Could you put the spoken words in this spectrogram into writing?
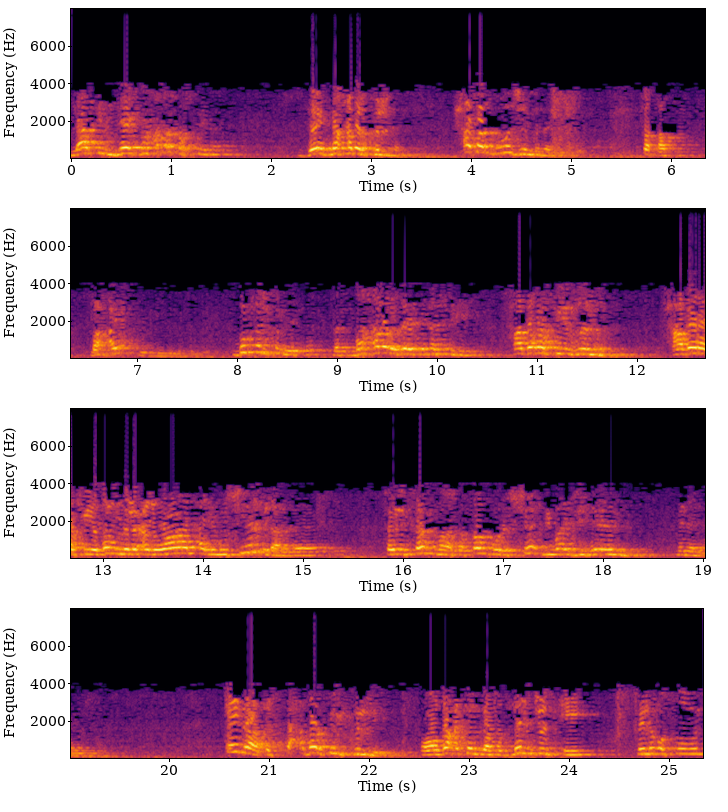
لكن زيد ما حضر تصويره زيد ما حضر كله حضر بوجه من الوجوه. فقط. صحيح؟ ضمن الكلية بس ما حضر زيد بنفسه حضر في ضمن حضر في ضمن العنوان المشير إلى زيد فيسمى تصور الشيء بوجه من الوجوه إذا استحضرت الكلي ووضعت اللفظ للجزئي في الأصول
